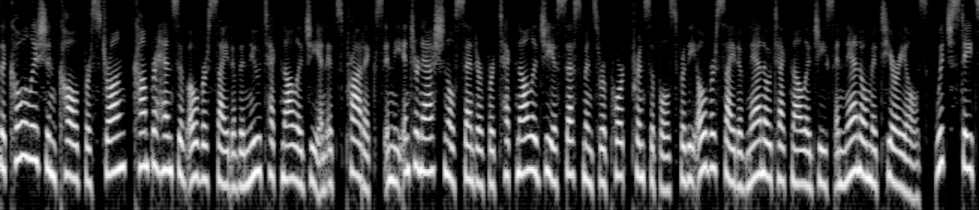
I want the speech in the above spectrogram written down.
The coalition called for strong, comprehensive oversight of the new technology and its products in the International Center for Technology Assessment's report Principles for the Oversight of Nanotechnologies and Nanomaterials, which states,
